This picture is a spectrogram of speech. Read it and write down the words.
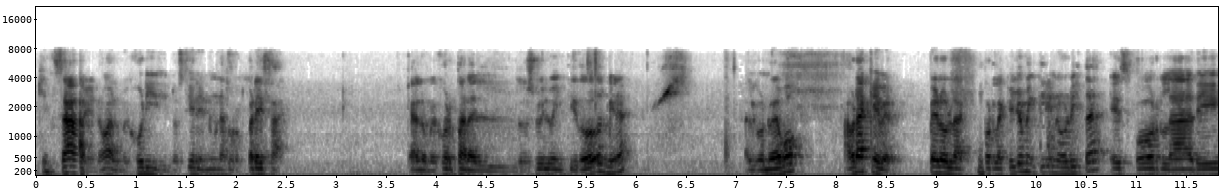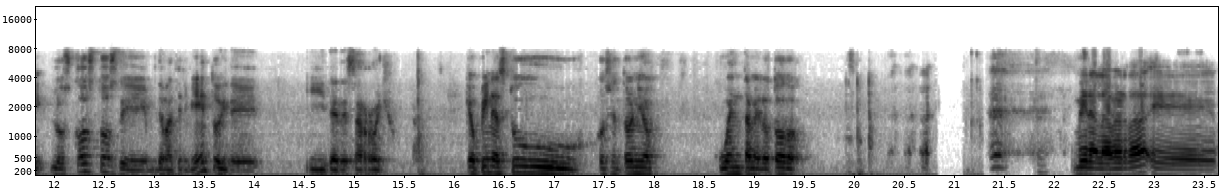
quién sabe, ¿no? A lo mejor y nos tienen una sorpresa. Que a lo mejor para el 2022, mira, algo nuevo. Habrá que ver. Pero por la que yo me inclino ahorita es por la de los costos de, mantenimiento y de, y de desarrollo. ¿Qué opinas tú, José Antonio? Cuéntamelo todo. Mira, la verdad, eh,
